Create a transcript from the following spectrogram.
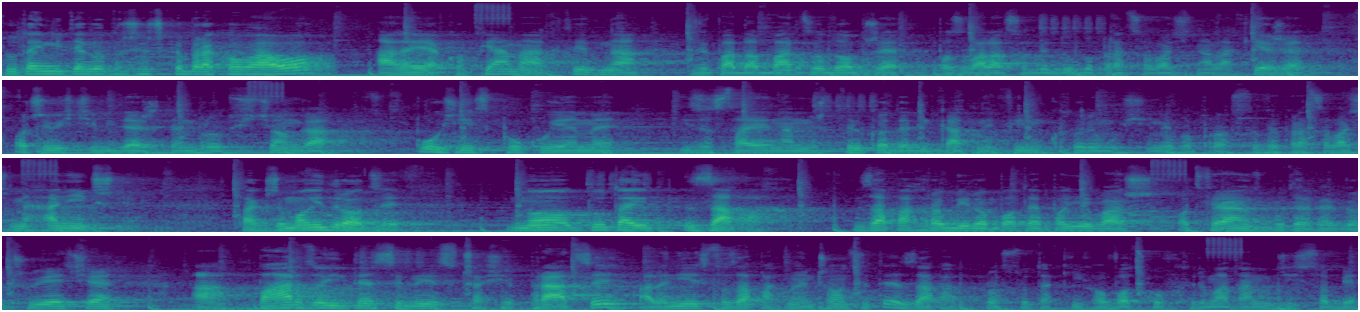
Tutaj mi tego troszeczkę brakowało, ale jako piana aktywna wypada bardzo dobrze, pozwala sobie długo pracować na lakierze. Oczywiście widać, że ten brud ściąga. Później spłukujemy i zostaje nam już tylko delikatny film, który musimy po prostu wypracować mechanicznie. Także moi drodzy, no tutaj zapach. Zapach robi robotę, ponieważ otwierając butelkę go czujecie, a bardzo intensywny jest w czasie pracy, ale nie jest to zapach męczący, to jest zapach po prostu takich owoców, który ma tam gdzieś sobie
